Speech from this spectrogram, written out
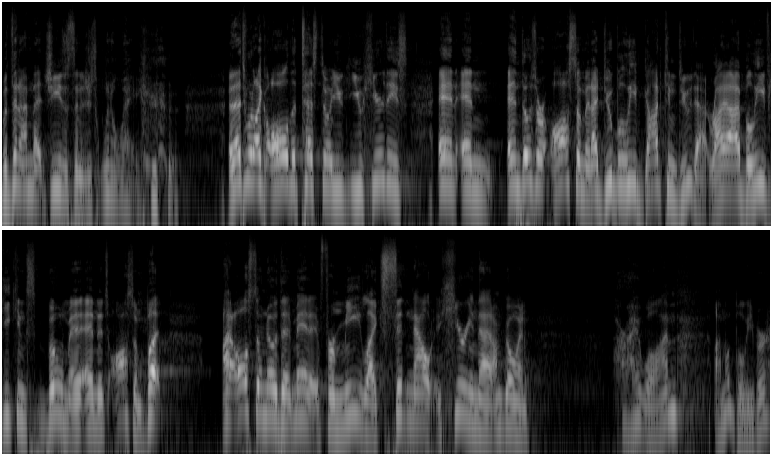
but then I met Jesus and it just went away. and that's what, like, all the testimony, you, you hear these and and and those are awesome and i do believe god can do that right i believe he can boom and, and it's awesome but i also know that man for me like sitting out hearing that i'm going all right well i'm i'm a believer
